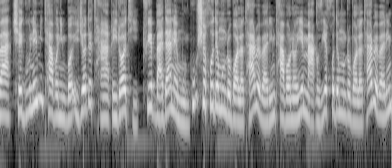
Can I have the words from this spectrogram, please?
و چگونه می توانیم با ایجاد تغییراتی توی بدنمون هوش خودمون رو بالاتر ببریم توانایی مغزی خودمون رو بالاتر ببریم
